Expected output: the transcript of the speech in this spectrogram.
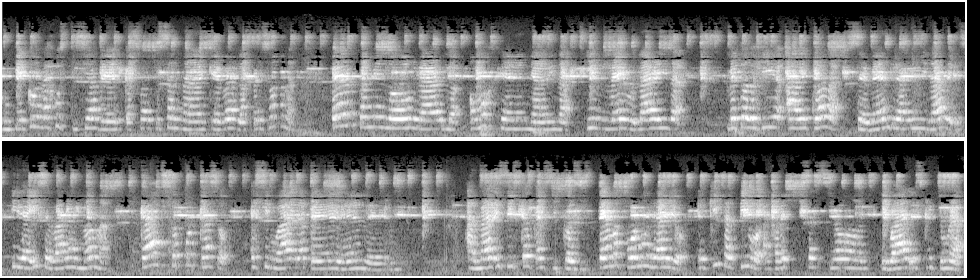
cumplir con la justicia del caso artesanal que ve la persona, pero también lograr la homogeneidad y regularidad. Metodología adecuada, se ven realidades y de ahí se van las normas caso por caso es igual a PL. Análisis caucásico, sistema formulario, equitativo, alfabetización, igual escritura,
